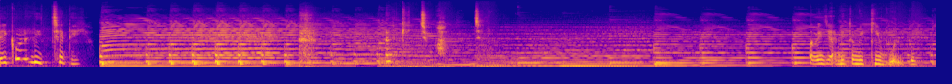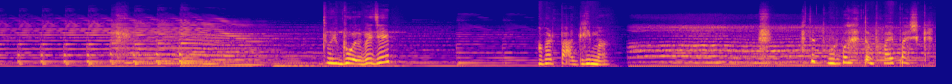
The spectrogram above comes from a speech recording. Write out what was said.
লড়াই করার ইচ্ছে নেই। আমি জানি তুমি কি বলবে। তুমি বলবে যে আমার পাগলি মা। এত দুর্বল, এত ভয় পাস কেন?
